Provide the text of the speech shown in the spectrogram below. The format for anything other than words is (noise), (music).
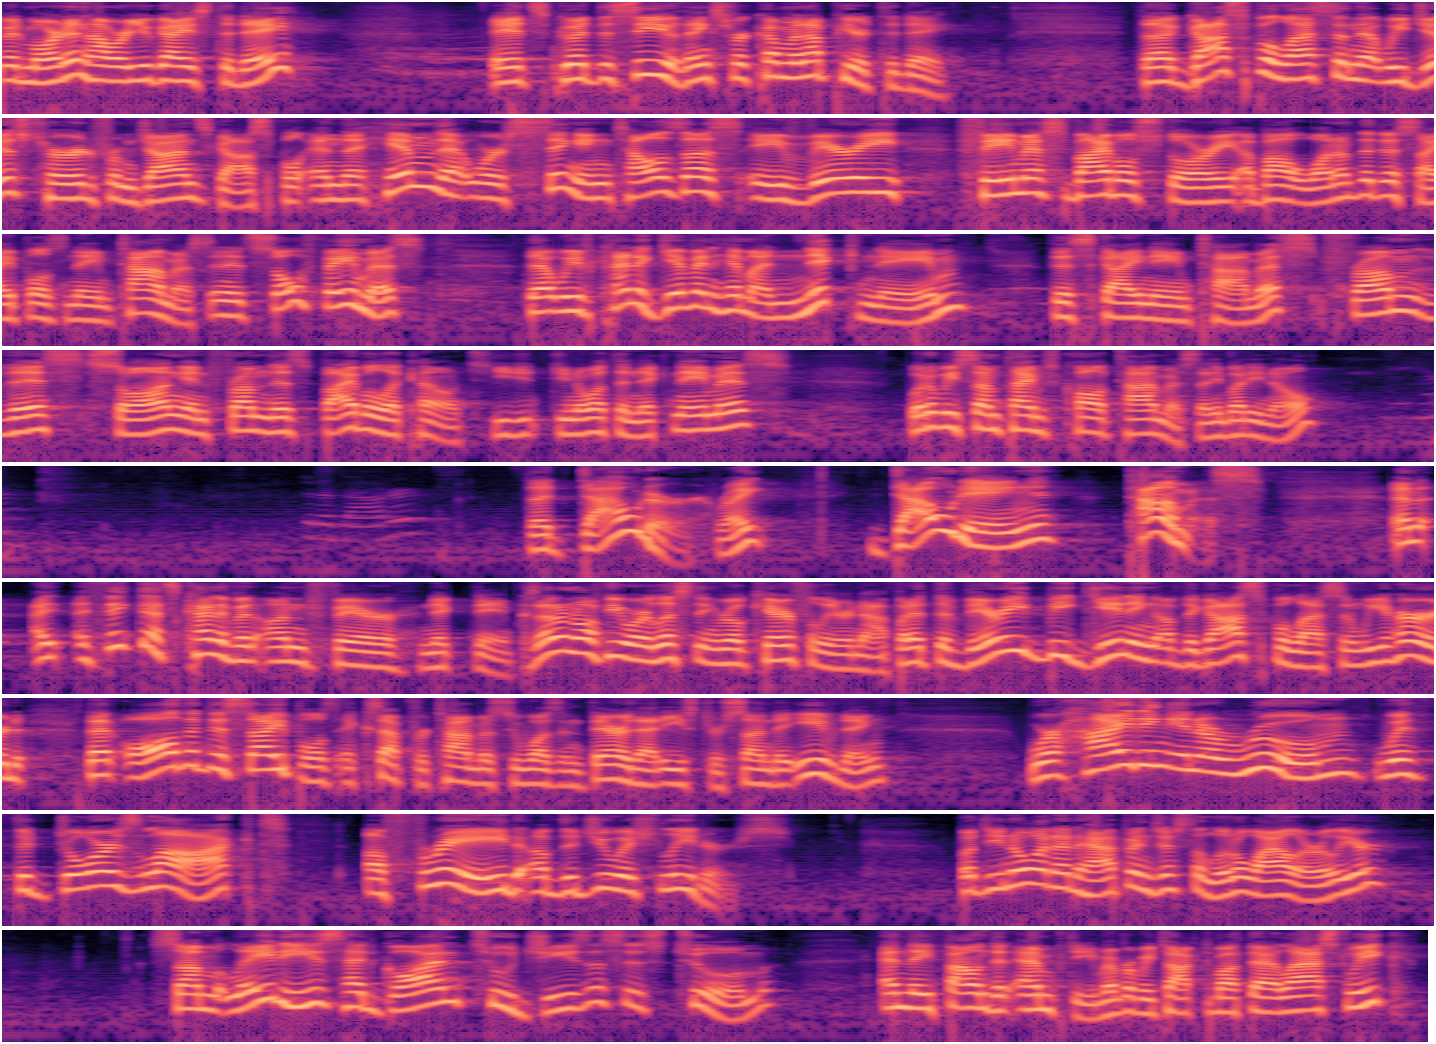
Good morning. How are you guys today? It's good to see you. Thanks for coming up here today. The gospel lesson that we just heard from John's gospel and the hymn that we're singing tells us a very famous Bible story about one of the disciples named Thomas. And it's so famous that we've kind of given him a nickname, this guy named Thomas, from this song and from this Bible account. You, do you know what the nickname is? What do we sometimes call Thomas? Anybody know? The doubter, right? Doubting Thomas. And I, I, think that's kind of an unfair nickname because I don't know if you were listening real carefully or not, but at the very beginning of the gospel lesson, we heard that all the disciples, except for Thomas, who wasn't there that Easter Sunday evening, were hiding in a room with the doors locked, afraid of the Jewish leaders. But do you know what had happened just a little while earlier? Some ladies had gone to Jesus' tomb and they found it empty. Remember, we talked about that last week?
